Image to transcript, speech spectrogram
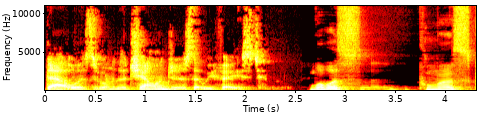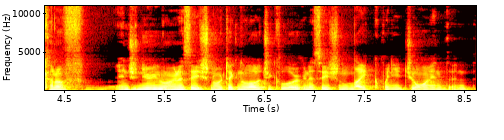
that was one of the challenges that we faced. What was Puma's kind of engineering organization or technological organization like when you joined, and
